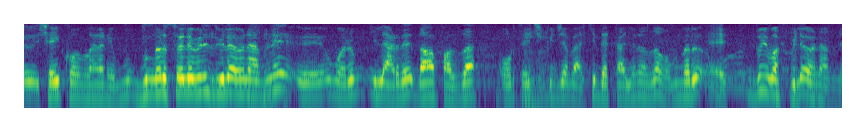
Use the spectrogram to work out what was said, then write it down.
e, şey konular hani bu- bunları söylemeniz bile önemli. E, Umarım ileride daha fazla ortaya çıkınca belki detaylanırız ama bunları Evet. duymak bile önemli.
